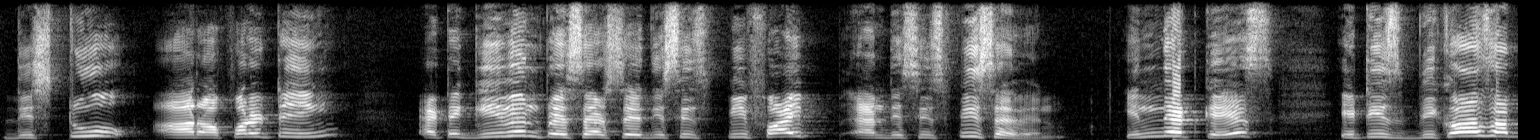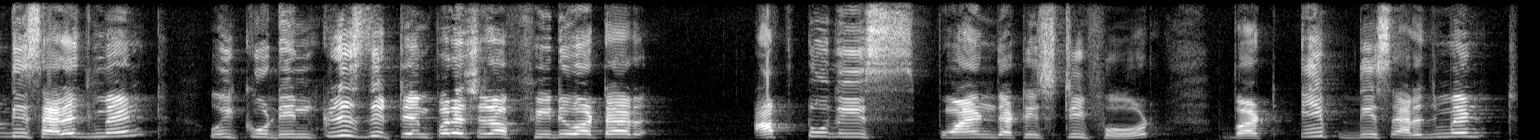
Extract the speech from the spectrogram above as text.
these two are operating at a given pressure say this is P 5 and this is P 7 in that case it is because of this arrangement we could increase the temperature of feed water up to this point that is T 4, but if this arrangement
